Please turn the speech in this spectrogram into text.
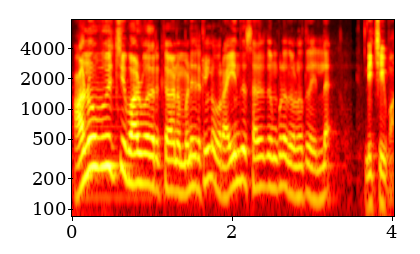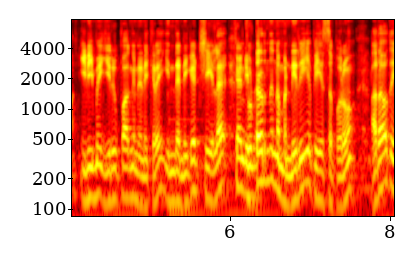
அனுபவித்து வாழ்வதற்கான மனிதர்கள் ஒரு ஐந்து சதவீதம் கூட இந்த உலகத்தில் இல்லை. நிச்சயமா. இனிமே இருப்பாங்கன்னு நினைக்கிறேன். இந்த நிகழ்ச்சியில. தொடர்ந்து நம்ம நிறைய பேச போறோம். அதாவது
